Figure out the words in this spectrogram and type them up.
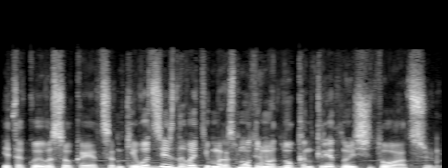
и такой высокой оценки? И вот здесь давайте мы рассмотрим одну конкретную ситуацию.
